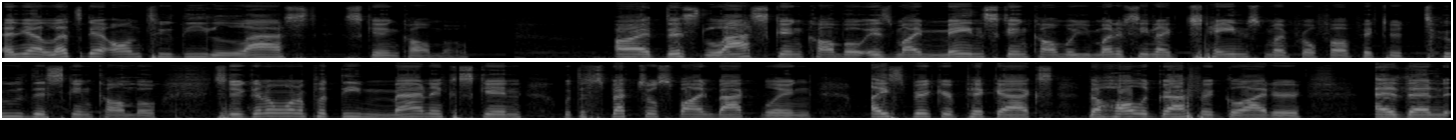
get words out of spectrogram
And yeah, let's get on to the last skin combo. Alright, this last skin combo is my main skin combo. You might have seen I changed my profile picture to this skin combo. So you're going to want to put the Manic skin with the Spectral Spine back bling, Icebreaker pickaxe, the Holographic glider, and then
